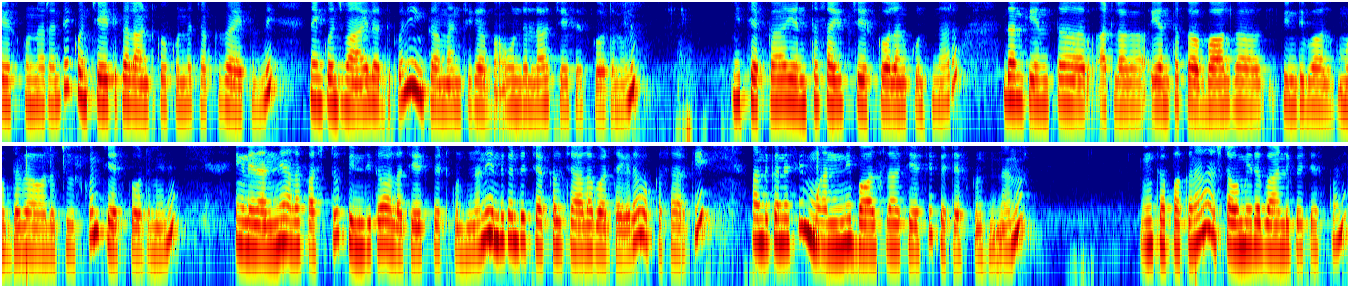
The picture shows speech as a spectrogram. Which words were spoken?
చేసుకున్నారంటే కొంచెం చేతికి అలా అంటుకోకుండా చక్కగా అవుతుంది నేను కొంచెం ఆయిల్ అద్దుకొని ఇంకా మంచిగా ఉండేలాగా చేసేసుకోవటం నేను మీ చెక్క ఎంత సైజ్ చేసుకోవాలనుకుంటున్నారో దానికి ఎంత అట్లాగా ఎంత బాల్గా పిండి బాల్ ముద్ద కావాలో చూసుకొని చేసుకోవటమేను. ఇంక నేను అన్నీ అలా ఫస్ట్ పిండితో అలా చేసి పెట్టుకుంటున్నాను. ఎందుకంటే చెక్కలు చాలా పడతాయి కదా ఒక్కసారికి. అందుకనేసి అన్ని బాల్స్ లాగా చేసి పెట్టేసుకుంటున్నాను. ఇంకా పక్కన స్టవ్ మీద బాండి పెట్టేసుకొని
